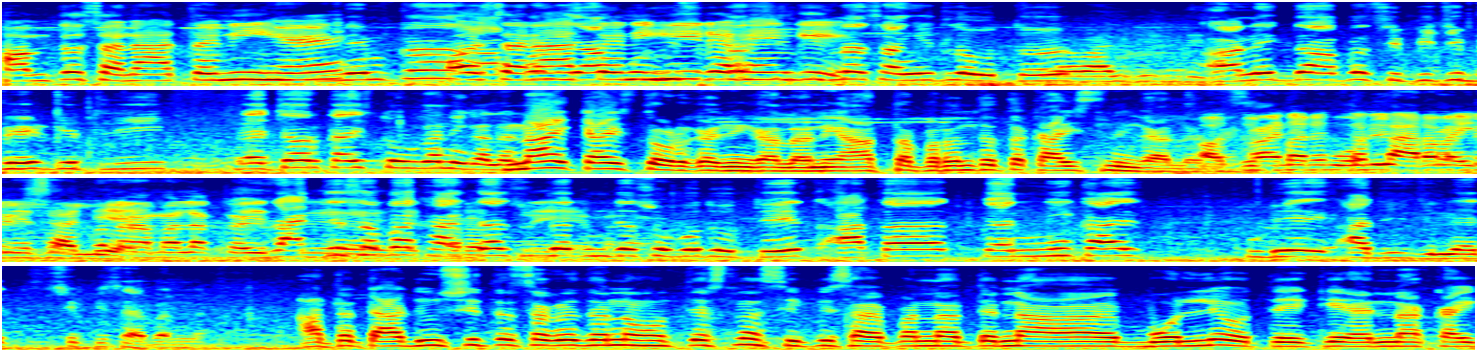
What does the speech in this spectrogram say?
हम तो सनातनी है नेमकं और आपण सनातनी ही यापूर्वी रहेंगे. सांगितलं होतं अनेकदा आपण सीपीची भेट घेतली याच्यावर काहीच तोडगा निघाला नाही. काहीच तोडगा निघाला नाही. आतापर्यंत तर काहीच निघालं नाही. अजूनपर्यंत कारवाई नाही झाली आहे. राज्यसभा खासदार सुद्धा तुमच्यासोबत होते. आता त्यांनी काय पुढे आदेश दिले सीपी साहेबांना? आता त्या दिवशी तर सगळेजण होतेच ना सी पी साहेबांना त्यांना बोलले होते की यांना काही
